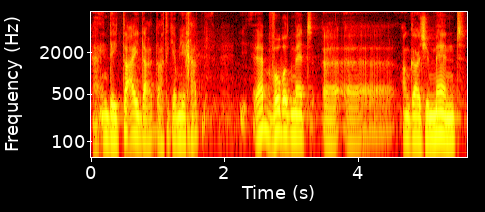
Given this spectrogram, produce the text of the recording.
Ja, in detail dacht, dacht ik, ja, maar je gaat. Hè, bijvoorbeeld met eh, eh, engagement.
